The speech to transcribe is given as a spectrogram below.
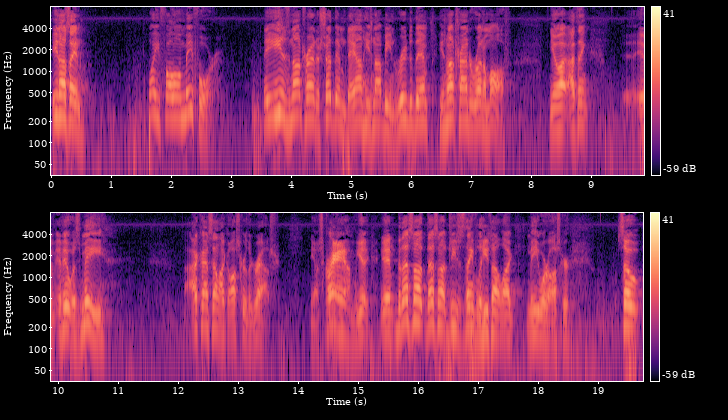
He's not saying, What are you following me for? He is not trying to shut them down. He's not being rude to them. He's not trying to run them off. You know, I, I think uh, if, if it was me, I kind of sound like Oscar the Grouch. You know, scram. Yeah, yeah, but that's not that's not Jesus. Thankfully, he's not like me or Oscar. So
